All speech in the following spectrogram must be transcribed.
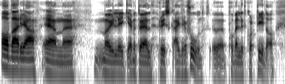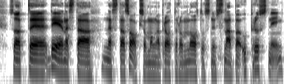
avvärja en eh, möjlig eventuell rysk aggression eh, på väldigt kort tid. Då. Så att eh, det är nästa, nästa sak som många pratar om, NATOs nu snabba upprustning.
